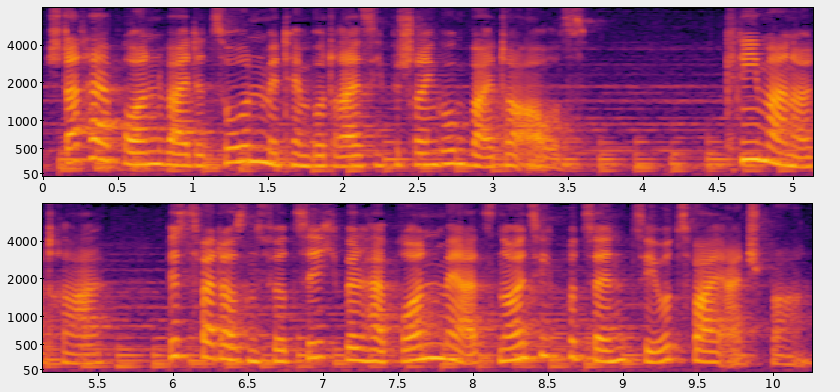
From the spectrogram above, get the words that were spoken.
Stadt Heilbronn weitet Zonen mit Tempo 30 Beschränkung weiter aus. Klimaneutral. Bis 2040 will Heilbronn mehr als 90% CO2 einsparen.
